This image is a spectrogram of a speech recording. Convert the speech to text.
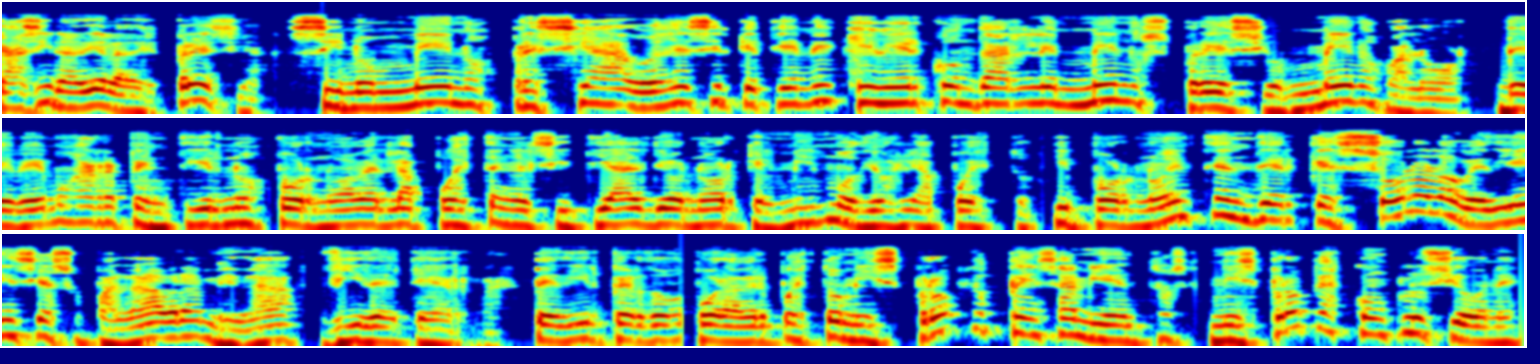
casi nadie la desprecia, sino menospreciado, es decir, que tiene que ver con darle menos precio, menos valor. Debemos arrepentirnos por no haberla puesta en el sitial de honor que el mismo Dios le ha puesto y por no entender que solo la obediencia a su palabra me da vida eterna. Pedir perdón por haber puesto mis propios pensamientos, mis propias conclusiones,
